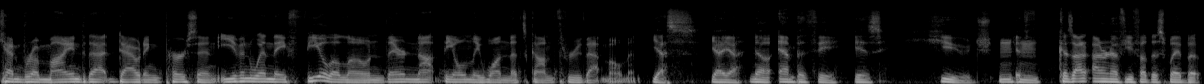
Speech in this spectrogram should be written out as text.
can remind that doubting person, even when they feel alone, they're not the only one that's gone through that moment. Yes. Yeah, yeah. No, empathy is huge. Mm-hmm. Because I, I don't know if you felt this way, but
